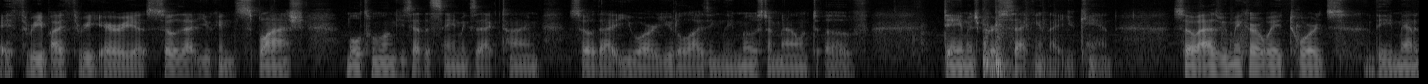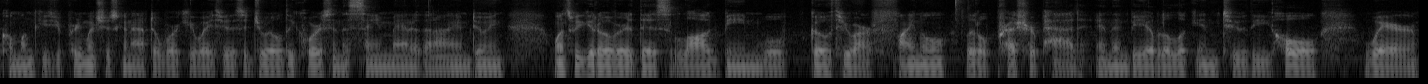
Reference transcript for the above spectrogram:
a 3x3 area so that you can splash multiple monkeys at the same exact time so that you are utilizing the most amount of damage per second that you can. So as we make our way towards the maniacal monkeys, you're pretty much just going to have to work your way through this agility course in the same manner that I am doing. Once we get over this log beam, we'll go through our final little pressure pad and then be able to look into the hole where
